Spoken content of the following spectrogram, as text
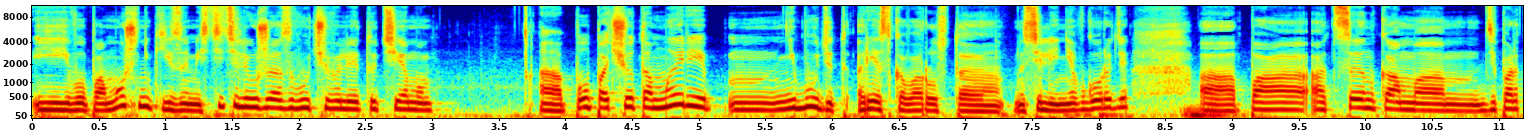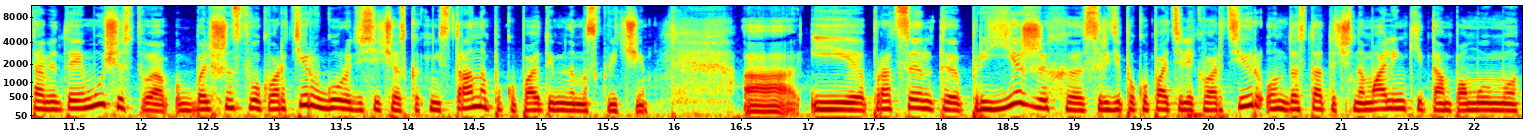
и его помощники, и заместители уже озвучивали эту тему. А, по подсчетам мэрии не будет резкого роста населения в городе. А, по оценкам Департамента имущества, большинство квартир в городе сейчас, как ни странно, покупают именно москвичи. А, и процент приезжих э, среди покупателей квартир, он достаточно маленький. Там, по-моему,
